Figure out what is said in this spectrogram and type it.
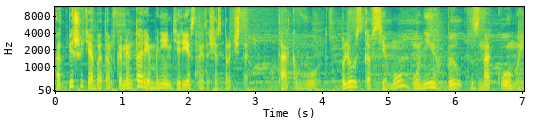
Отпишите об этом в комментарии, мне интересно это сейчас прочитать. Так вот, плюс ко всему у них был знакомый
